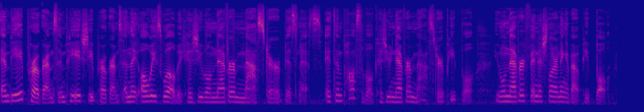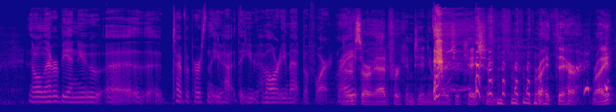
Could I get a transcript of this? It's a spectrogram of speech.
MBA programs and PhD programs, and they always will because you will never master business. It's impossible because you never master people. You will never finish learning about people. There will never be a new uh, type of person that you have that you have already met before, right? There's our ad for continuing education, right there, right?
